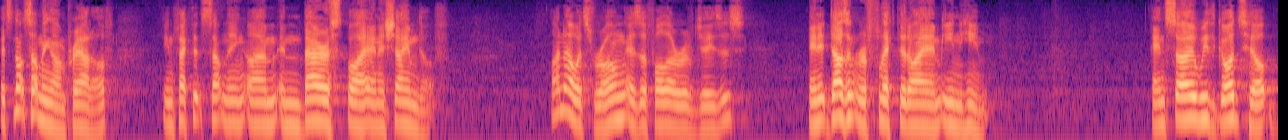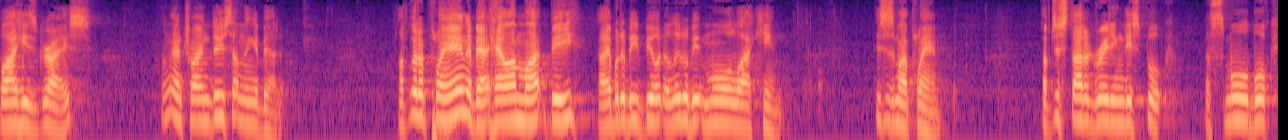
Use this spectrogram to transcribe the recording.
It's not something I'm proud of. In fact, it's something I'm embarrassed by and ashamed of. I know it's wrong as a follower of Jesus, and it doesn't reflect that I am in Him. And so, with God's help, by His grace, I'm going to try and do something about it. I've got a plan about how I might be able to be built a little bit more like Him. This is my plan. I've just started reading this book, a small book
